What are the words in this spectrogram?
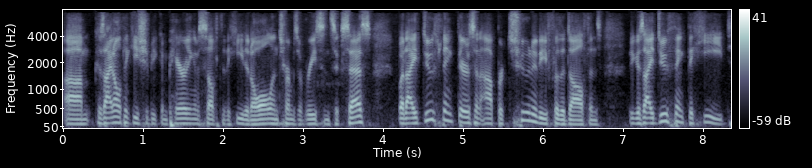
um, because I don't think he should be comparing himself to the Heat at all in terms of recent success. But I do think there's an opportunity for the Dolphins because I do think the Heat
